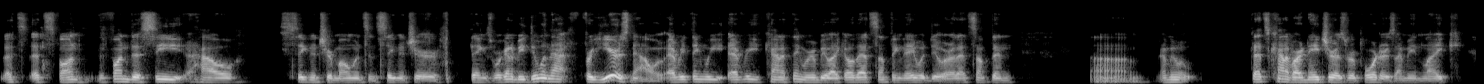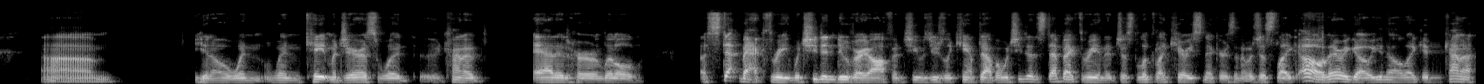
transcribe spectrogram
That's that's fun. It's fun to see how signature moments and signature things. We're going to be doing that for years now. Everything we, every kind of thing, we're going to be like, oh, that's something they would do, or that's something. Um, I mean, that's kind of our nature as reporters. I mean, like, um, you know, when when Kate Majerus would uh, kind of added her little a step back three, which she didn't do very often. She was usually camped out, but when she did a step back three, and it just looked like Carrie Snickers, and it was just like, oh, there we go. You know, like it kind of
